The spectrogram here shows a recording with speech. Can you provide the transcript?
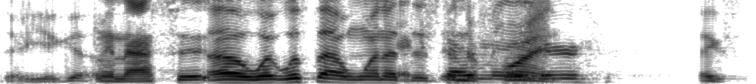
There you go. and that's it. Oh, what, what's that one at the, in the front? Ex,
